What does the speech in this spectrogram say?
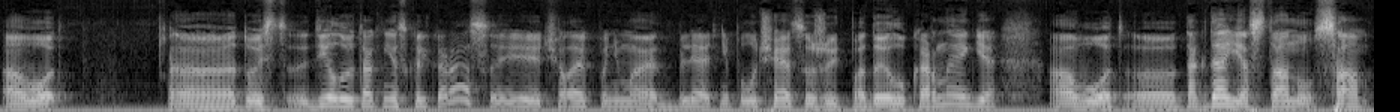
А вот. Э, то есть делаю так несколько раз, и человек понимает, блядь, не получается жить по Дейлу Карнеги, а вот, э, тогда я стану сам,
